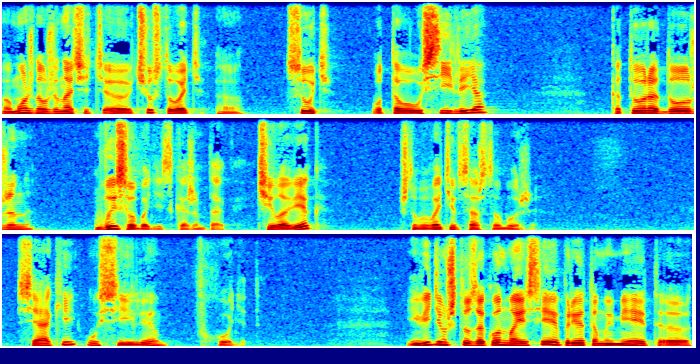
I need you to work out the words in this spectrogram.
можно уже начать э, чувствовать э, суть вот того усилия, которое должен высвободить, скажем так, человек чтобы войти в Царство Божие. Всякий усилием входит. И видим, что закон Моисея при этом имеет э,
